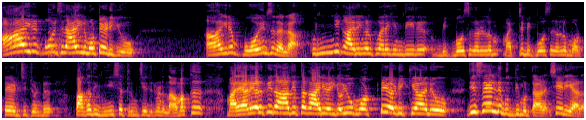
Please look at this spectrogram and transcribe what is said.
ആയിരം പോയിന്റ്സിന് ആരെങ്കിലും മുട്ടയടിക്കുമോ ആയിരം പോയിന്റ്സിനല്ല കുഞ്ഞു കാര്യങ്ങൾക്ക് വരെ ഹിന്ദിയിൽ ബിഗ് ബോസുകളിലും മറ്റ് ബിഗ് ബോസുകളിലും മൊട്ടയടിച്ചിട്ടുണ്ട്. പകുതി മീശ ട്രിം ചെയ്തിട്ടുണ്ട്. നമുക്ക് മലയാളികൾക്ക് ഇത് ആദ്യത്തെ കാര്യമായിരിക്കും. അയ്യോ മൊട്ടയടിക്കാനോ? ജിസേലിന് ബുദ്ധിമുട്ടാണ്. ശരിയാണ്.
